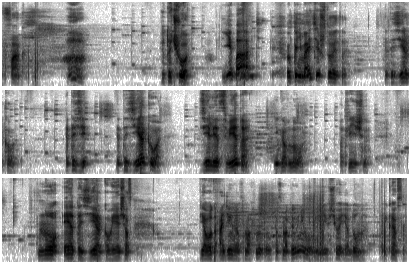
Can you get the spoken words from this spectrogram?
Фак. А! Это что? Ебать! Вы понимаете, что это? Это зеркало. Это зе... Это зеркало? Зелье цвета и говно. Отлично. Но это зеркало. Я сейчас я вот один раз махну, посмотрю в него, и все, я дома. Прекрасно.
